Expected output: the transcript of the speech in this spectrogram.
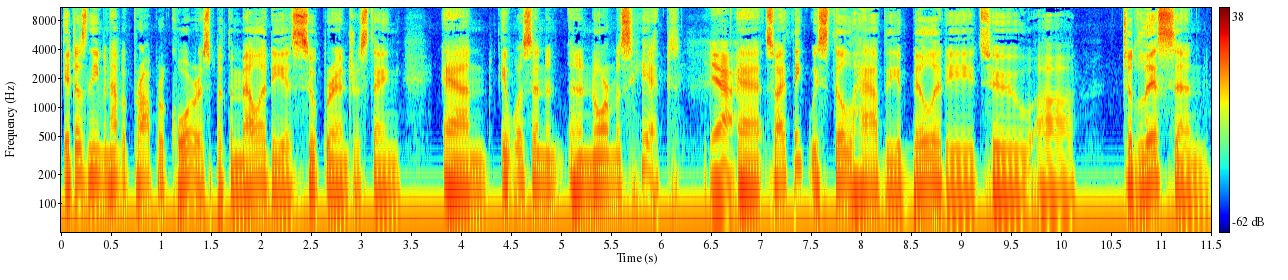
it doesn't even have a proper chorus, but the melody is super interesting, and it was an, an enormous hit. Yeah. Uh, so I think we still have the ability to uh, to listen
